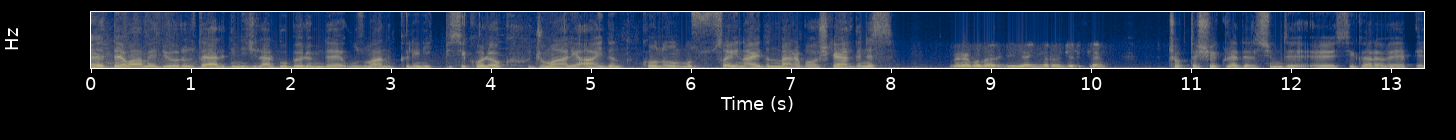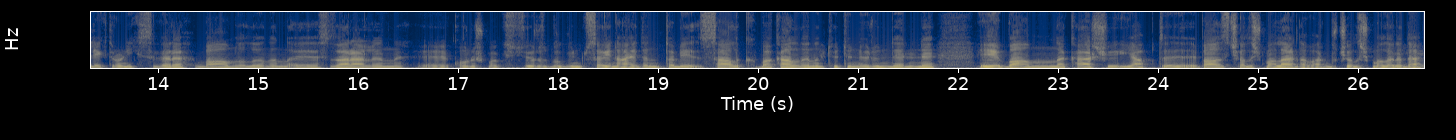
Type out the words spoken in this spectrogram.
Evet devam ediyoruz. Değerli dinleyiciler bu bölümde uzman klinik psikolog Cumali Aydın konuğumuz. Sayın Aydın merhaba hoş geldiniz. Merhabalar iyi yayınlar öncelikle. Çok teşekkür ederiz. Şimdi e, sigara ve elektronik sigara bağımlılığının e, zararlarını e, konuşmak istiyoruz bugün Sayın Aydın. Tabi Sağlık Bakanlığı'nın tütün ürünlerine e, bağımlılığına karşı yaptığı bazı çalışmalar da var. Bu çalışmaları da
